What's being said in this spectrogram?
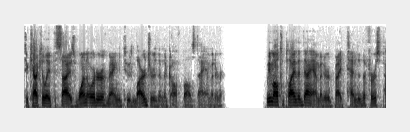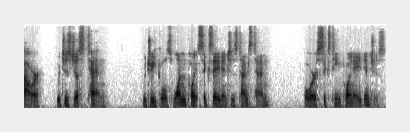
To calculate the size one order of magnitude larger than the golf ball's diameter, we multiply the diameter by 10 to the first power, which is just 10, which equals 1.68 inches times 10, or 16.8 inches.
